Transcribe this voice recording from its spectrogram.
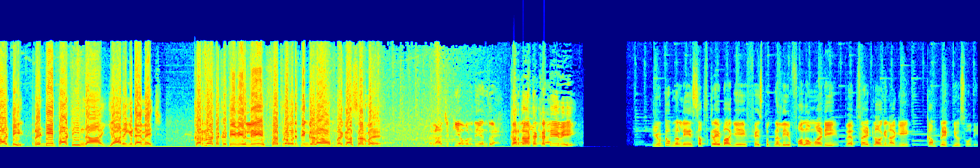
ಪಾರ್ಟಿ ರೆಡ್ಡಿ ಪಾರ್ಟಿಯಿಂದ ಯಾರಿಗೆ ಡ್ಯಾಮೇಜ್ ಕರ್ನಾಟಕ ಟಿವಿಯಲ್ಲಿ ಫೆಬ್ರವರಿ ತಿಂಗಳ ಮೆಗಾ ಸರ್ವೆ. ರಾಜಕೀಯ ವರದಿ ಅಂದ್ರೆ ಕರ್ನಾಟಕ ಟಿವಿ. ಯೂಟ್ಯೂಬ್ನಲ್ಲಿ ಸಬ್ಸ್ಕ್ರೈಬ್ ಆಗಿ ಫೇಸ್ಬುಕ್ನಲ್ಲಿ ಫಾಲೋ ಮಾಡಿ ವೆಬ್ಸೈಟ್ ಲಾಗಿನ್ ಆಗಿ ಕಂಪ್ಲೀಟ್ ನ್ಯೂಸ್ ಓದಿ.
